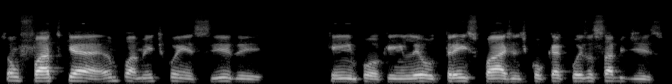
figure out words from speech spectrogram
Isso é um fato que é amplamente conhecido e quem, pô, quem leu três páginas de qualquer coisa sabe disso.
